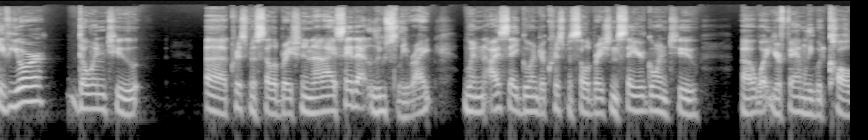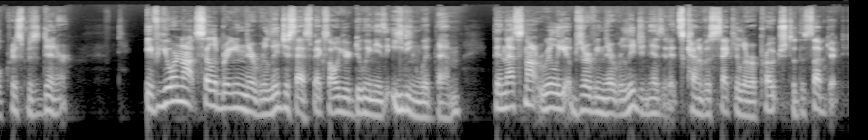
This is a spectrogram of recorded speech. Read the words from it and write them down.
If you're going into a Christmas celebration, and I say that loosely, right? When I say go into a Christmas celebration, say you're going to uh, what your family would call Christmas dinner. If you're not celebrating their religious aspects, all you're doing is eating with them, then that's not really observing their religion, is it? It's kind of a secular approach to the subject.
